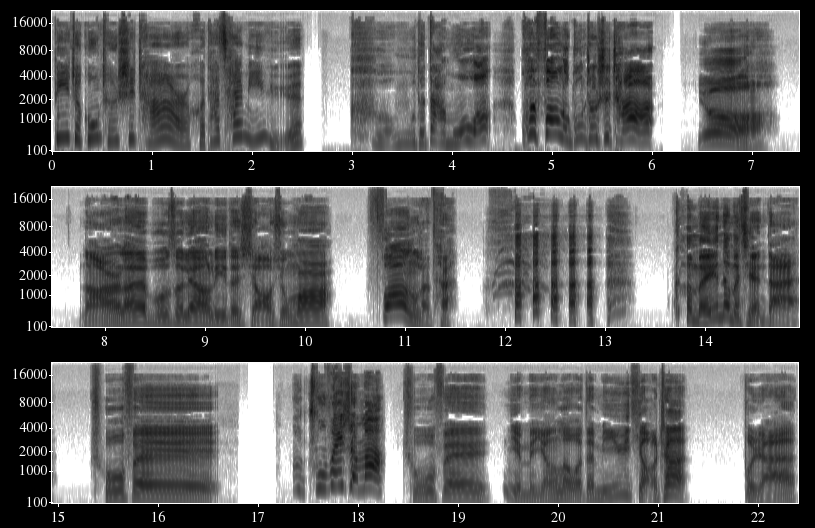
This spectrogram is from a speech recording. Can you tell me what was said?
逼着工程师查尔和他猜谜语。可恶的大魔王，快放了工程师查尔！哟，哪儿来不自量力的小熊猫？放了他！哈哈哈哈哈！可没那么简单，除非……除非什么？除非你们赢了我的谜语挑战，不然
